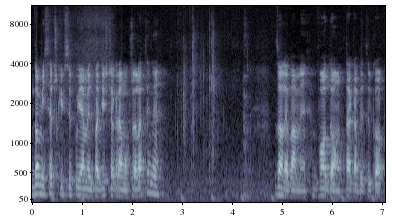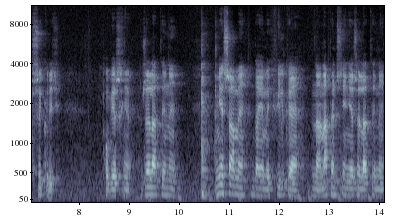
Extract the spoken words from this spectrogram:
Do miseczki wsypujemy 20 g żelatyny. Zalewamy wodą, tak aby tylko przykryć powierzchnię żelatyny. Mieszamy, dajemy chwilkę na napęcznienie żelatyny,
